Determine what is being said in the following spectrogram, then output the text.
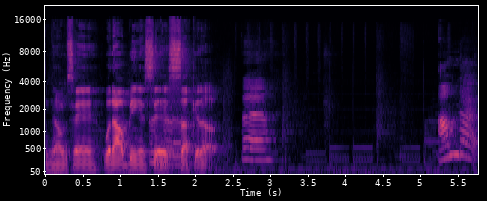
You know what I'm saying? Without being said, mm-hmm. suck it up. Well, I'm not.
